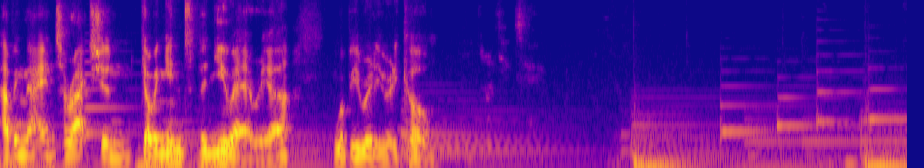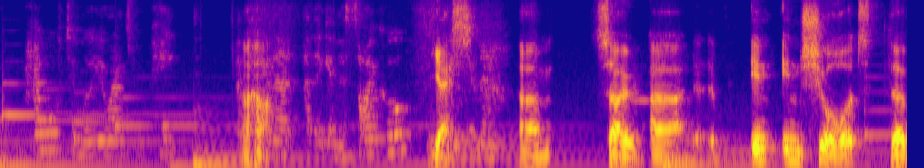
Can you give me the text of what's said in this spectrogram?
having that interaction going into the new area would be really really cool. Are, Uh-huh. they, gonna, are they going to cycle? Yes. Um, so, uh, in in short, the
